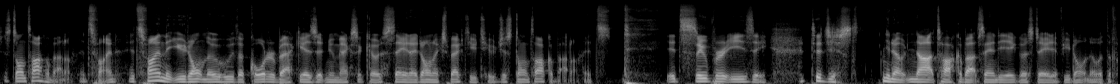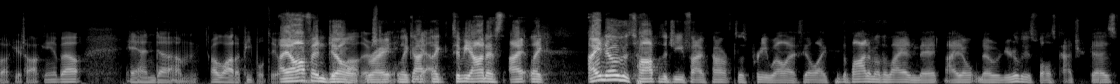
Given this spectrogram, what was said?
just don't talk about them. It's fine. It's fine that you don't know who the quarterback is at New Mexico State. I don't expect you to. Just don't talk about them. It's it's super easy to just you know, not talk about San Diego State if you don't know what the fuck you're talking about, and um, a lot of people do. I often don't, right? Me. Like, yeah. I like to be honest, I like I know the top of the G5 conferences pretty well. I feel like the bottom of them, I admit, I don't know nearly as well as Patrick does.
